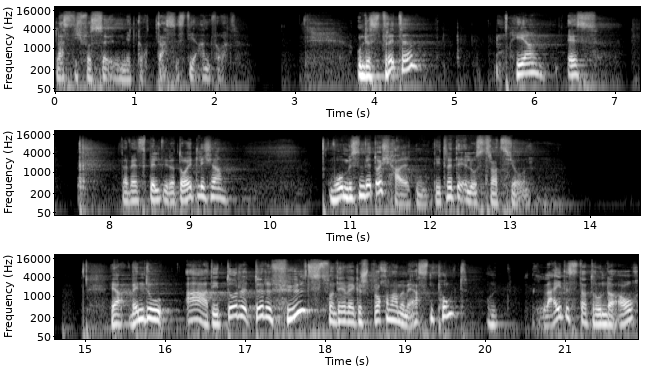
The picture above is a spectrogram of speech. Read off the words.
lass dich versöhnen mit Gott. Das ist die Antwort. Und das Dritte hier ist, da wird das Bild wieder deutlicher. Wo müssen wir durchhalten? Die dritte Illustration. Ja, wenn du A, die Dürre, Dürre fühlst, von der wir gesprochen haben im ersten Punkt, und leidest darunter auch,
